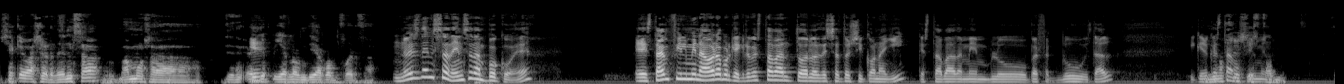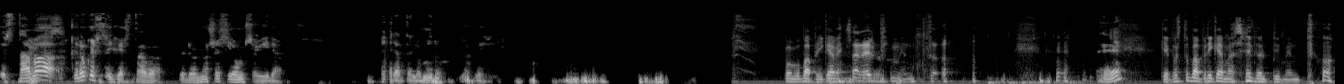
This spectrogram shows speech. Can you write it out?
Sé que va a ser densa. Vamos a. Hay Eh, que pillarla un día con fuerza. No es densa, densa tampoco, ¿eh? Está en filming ahora porque creo que estaban todas las de Satoshi Kon allí, que estaba también Blue, Perfect Blue y tal. Y creo que No está en si filming. está- Estaba, creo que sí que estaba, pero no sé si aún seguirá. Espérate, lo miro. ya que- Pongo paprika me sale el pimentón. ¿Eh? Que he puesto paprika y me ha salido el pimentón.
